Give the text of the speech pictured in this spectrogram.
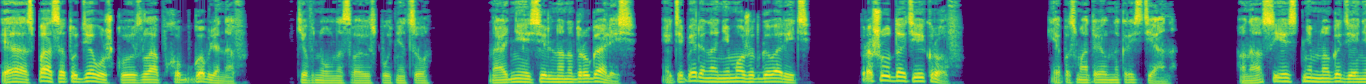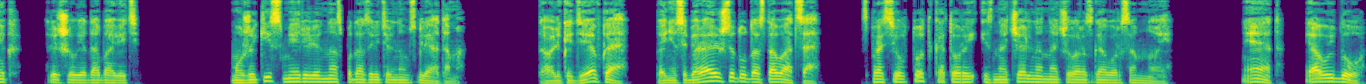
Я спас эту девушку из лап хоп-гоблинов», — кивнул на свою спутницу. Над ней сильно надругались, и теперь она не может говорить. Прошу дать ей кров. Я посмотрел на крестьян. У нас есть немного денег, решил я добавить. Мужики смерили нас подозрительным взглядом. Только девка, ты не собираешься тут оставаться? спросил тот, который изначально начал разговор со мной. Нет, я уйду,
